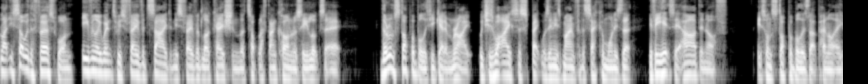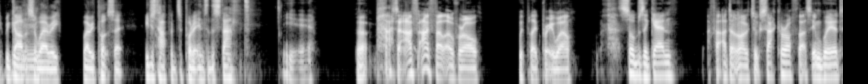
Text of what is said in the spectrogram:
Like you saw with the first one, even though he went to his favoured side and his favoured location, the top left hand corner as he looks at it, they're unstoppable if you get him right, which is what I suspect was in his mind for the second one, is that if he hits it hard enough, it's unstoppable is that penalty, regardless of where he where he puts it. He just happened to put it into the stand. yeah. But I, I felt overall we played pretty well. Subs again. I, felt, I don't know. why we took Saka off. That seemed weird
